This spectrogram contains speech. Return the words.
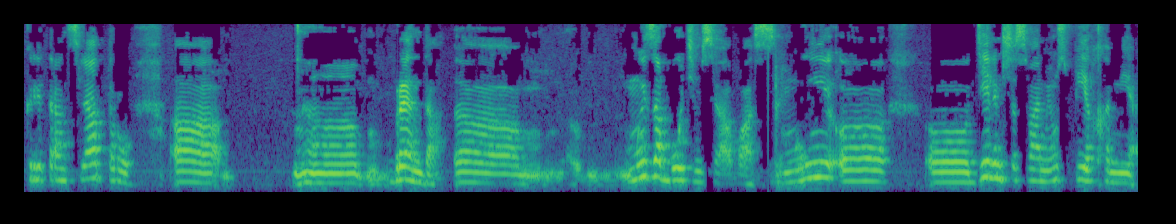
к ретранслятору а, бренда. Мы заботимся о вас, мы делимся с вами успехами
